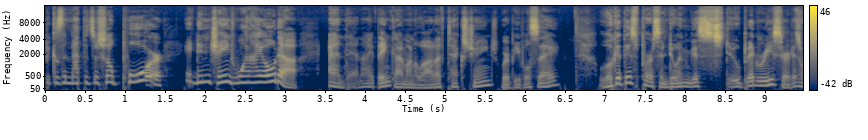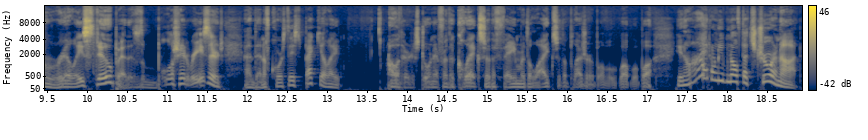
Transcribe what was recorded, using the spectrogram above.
because the methods are so poor. It didn't change one iota. And then I think I'm on a lot of text change where people say, look at this person doing this stupid research. It's really stupid. This is bullshit research. And then, of course, they speculate. Oh, they're just doing it for the clicks or the fame or the likes or the pleasure, blah, blah, blah, blah, blah. You know, I don't even know if that's true or not.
